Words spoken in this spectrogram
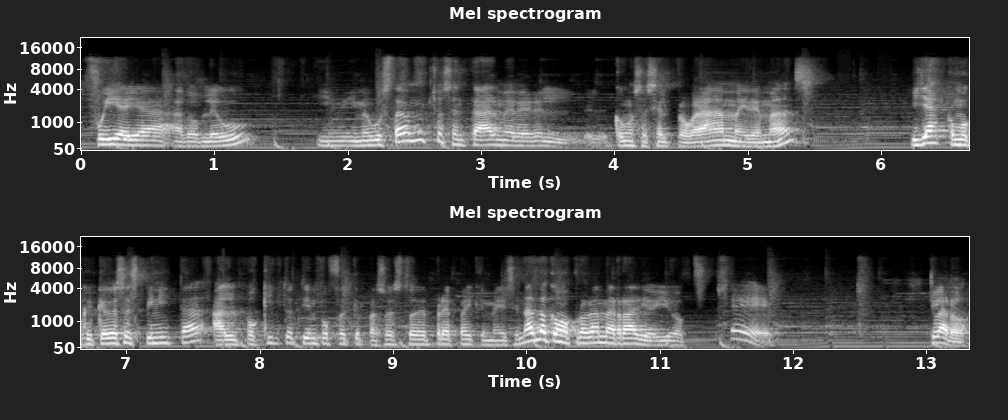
fui allá a W y, me gustaba mucho sentarme, ver el, cómo se hacía el programa y demás. Y ya, como que quedó esa espinita. Al poquito tiempo fue que pasó esto de prepa y que me dicen, hazlo como programa de radio. Y yo, sí, claro.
